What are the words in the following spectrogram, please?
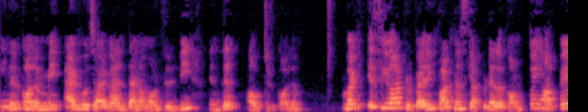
इनर कॉलम में एड हो जाएगा and then amount will be in the outer column but if you are preparing partners capital account तो यहाँ पे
